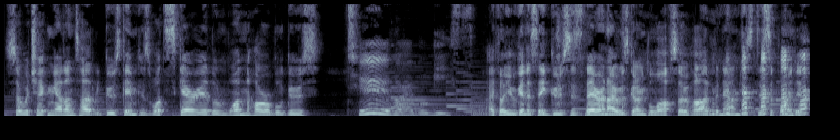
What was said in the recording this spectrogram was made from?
so we're checking out Untitled Goose Game because what's scarier than one horrible goose? Two horrible geese. I thought you were going to say gooses there, and I was going to laugh so hard, but now I'm just disappointed.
